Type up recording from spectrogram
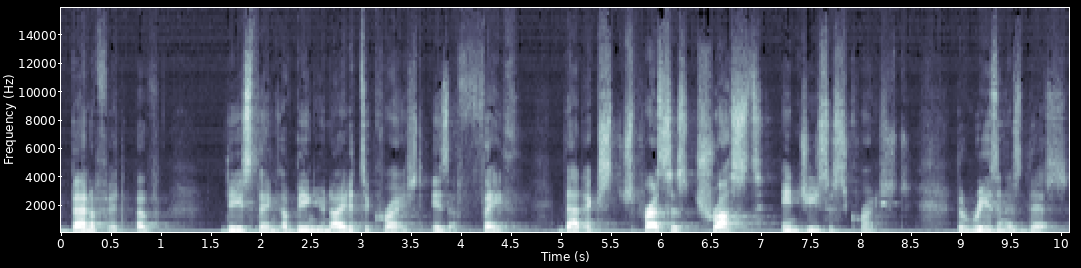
benefit of these things, of being united to Christ, is a faith that expresses trust in Jesus Christ. The reason is this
